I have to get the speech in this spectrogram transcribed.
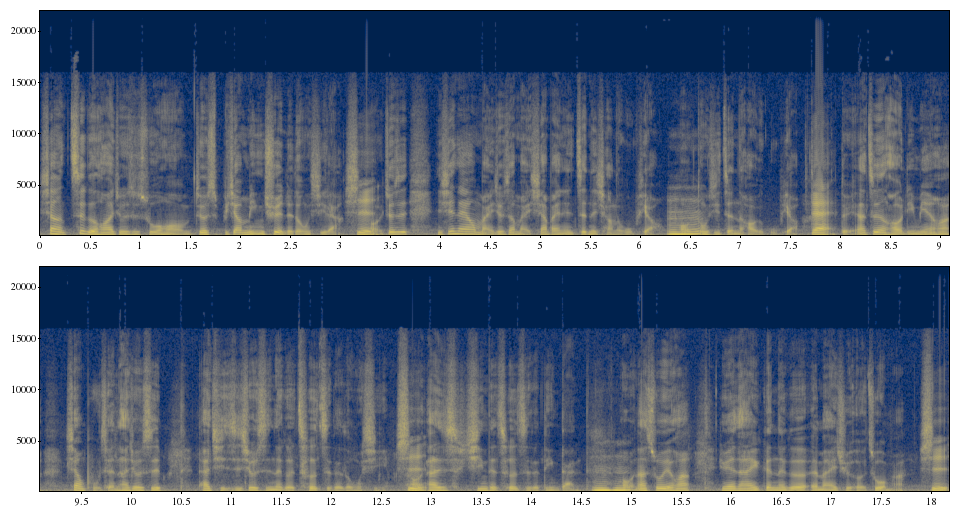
像这个的话，就是说哈，就是比较明确的东西啦。是，就是你现在要买，就是要买下半年真的强的股票，哦，东西真的好的股票。对对，那真的好里面的话，像普城，它就是它其实就是那个车子的东西，是它是新的车子的订单。嗯，哦，那所以的话，因为它也跟那个 MH 合作嘛，是。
